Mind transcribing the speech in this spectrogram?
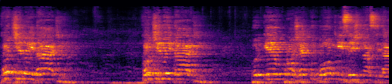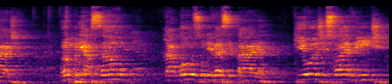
continuidade, continuidade, porque é um projeto bom que existe na cidade, ampliação da bolsa universitária, que hoje só é 20,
